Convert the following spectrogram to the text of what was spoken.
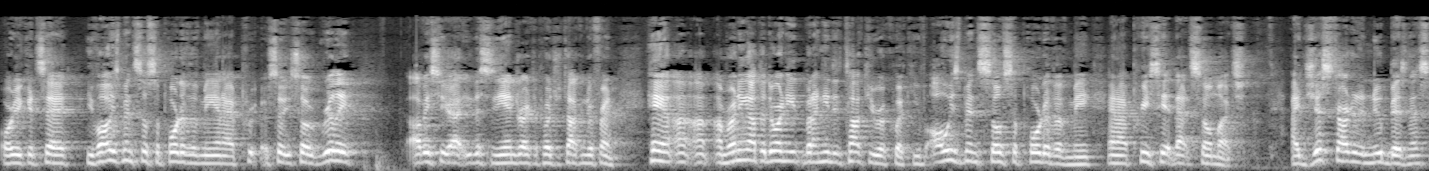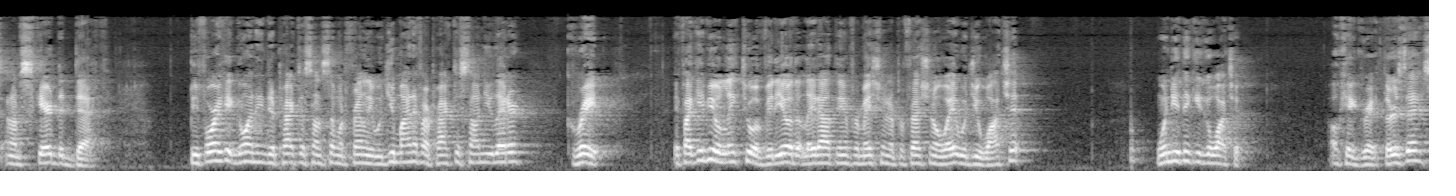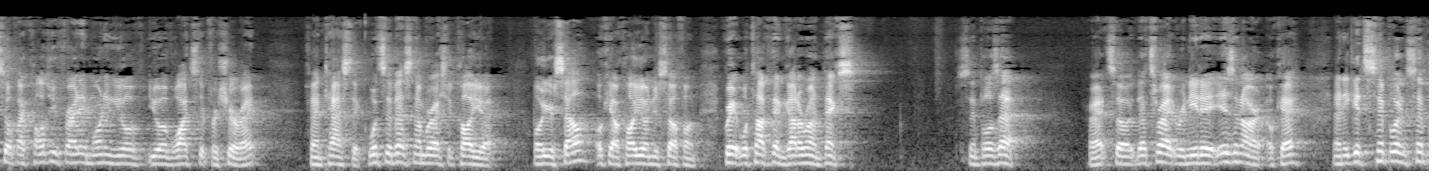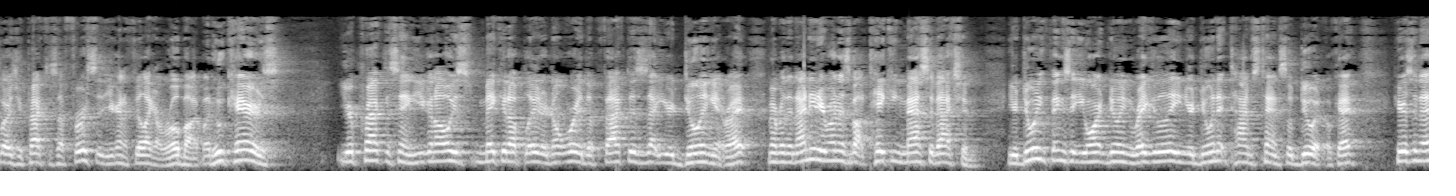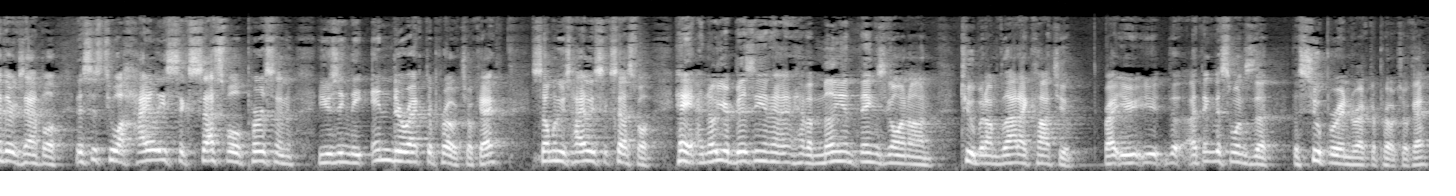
Or you could say, "You've always been so supportive of me, and I so so really, obviously, uh, this is the indirect approach. You're talking to a friend. Hey, I'm, I'm running out the door, but I need to talk to you real quick. You've always been so supportive of me, and I appreciate that so much. I just started a new business, and I'm scared to death. Before I get going, I need to practice on someone friendly. Would you mind if I practiced on you later? Great. If I give you a link to a video that laid out the information in a professional way, would you watch it? When do you think you could watch it? Okay, great. Thursday? So if I called you Friday morning, you'll have, you'll have watched it for sure, right? Fantastic. What's the best number I should call you at? Oh, your cell? Okay, I'll call you on your cell phone. Great, we'll talk then. Gotta run. Thanks. Simple as that. All right, so that's right. Renita is an art, okay? And it gets simpler and simpler as you practice. At first, you're going to feel like a robot, but who cares? You're practicing. You can always make it up later. Don't worry. The fact is that you're doing it, right? Remember, the 90 day run is about taking massive action. You're doing things that you aren't doing regularly and you're doing it times 10. So do it, okay? Here's another example. This is to a highly successful person using the indirect approach, okay? Someone who's highly successful. Hey, I know you're busy and have a million things going on too, but I'm glad I caught you, right? You, you, the, I think this one's the, the super indirect approach, okay?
